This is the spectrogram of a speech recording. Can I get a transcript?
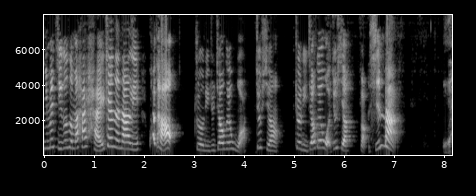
你们几个怎么还还站在那里？快跑！这里就交给我就行，这里交给我就行，放心吧。哇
